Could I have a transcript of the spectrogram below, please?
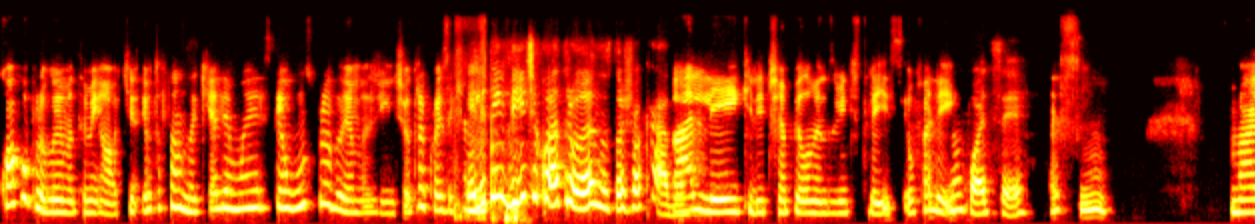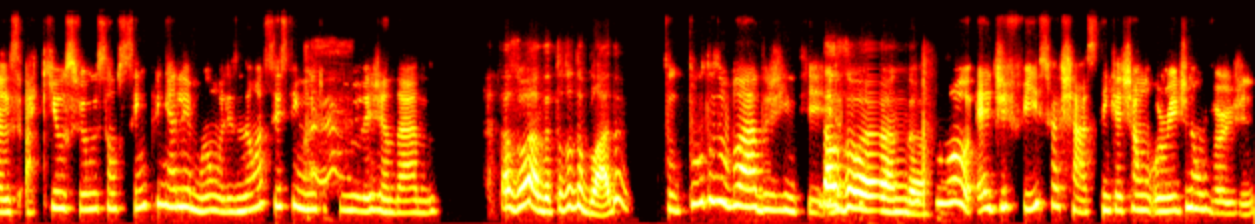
qual é o problema também? Ó, que eu tô falando aqui, a Alemanha, eles têm alguns problemas, gente. Outra coisa que... Ele tem 24 anos, tô chocada. Falei que ele tinha pelo menos 23. Eu falei. Não pode ser. É sim. Mas aqui os filmes são sempre em alemão. Eles não assistem muito filme legendado. Tá zoando? É tudo dublado? Tudo, tudo dublado, gente. Tá zoando. É difícil achar, você tem que achar um original version.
